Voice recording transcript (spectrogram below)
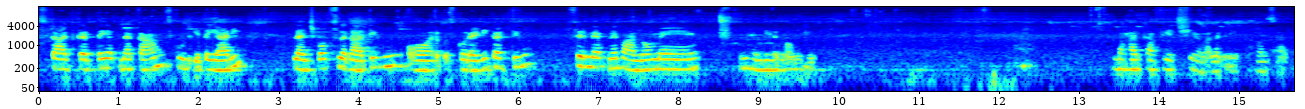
स्टार्ट करते हैं अपना काम, स्कूल की तैयारी। लंच बॉक्स लगाती हूँ और उसको रेडी करती हूँ। फिर मैं अपने बालों में मेहंदी लगाऊँगी। बाहर काफ़ी अच्छी हवा लग रही है, बहुत ज़्यादा।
